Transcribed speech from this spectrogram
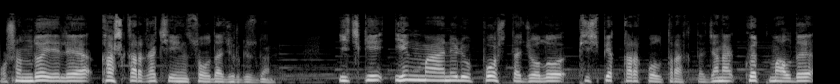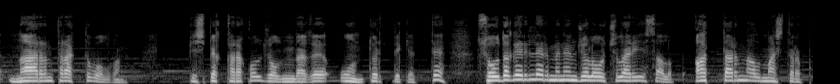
ошондой эле кашкарга чейин соода жүргүзгөн. Ички эң маанилүү почта жолу пишпек каракол тракты жана көт малды нарын тракты болгон пишпек каракол жолундагы он төрт бекетте соодагерлер менен жолоочулар эс алып аттарын алмаштырып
